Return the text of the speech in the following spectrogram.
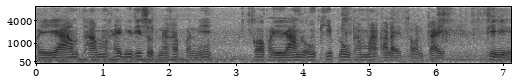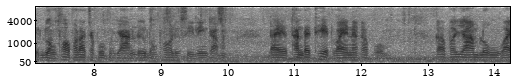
พยายามทำให้ดีที่สุดนะครับ วันนี้ก็พยายามลงคลิปลงธรรมะอะไรสอนใจที่หลวงพ่อพระราชพรหมยานหรือหลวงพ่อฤาษีลิงดำได้ท่านได้เทศไว้นะครับผม ก็พยายามลงไว้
